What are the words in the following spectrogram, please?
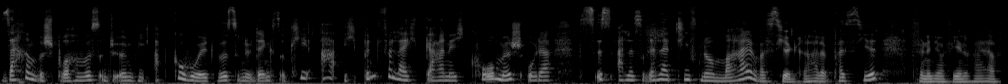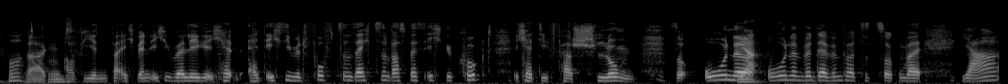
Sachen besprochen wirst und du irgendwie abgeholt wirst und du denkst, okay, ah, ich bin vielleicht gar nicht komisch oder das ist alles relativ normal, was hier gerade passiert, finde ich auf jeden Fall hervorragend. Auf jeden Fall. Ich, wenn ich überlege, ich hätte hätt ich die mit 15, 16, was weiß ich, geguckt, ich hätte die verschlungen. So ohne, Ja. ohne mit der Wimper zu zucken, weil ja,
